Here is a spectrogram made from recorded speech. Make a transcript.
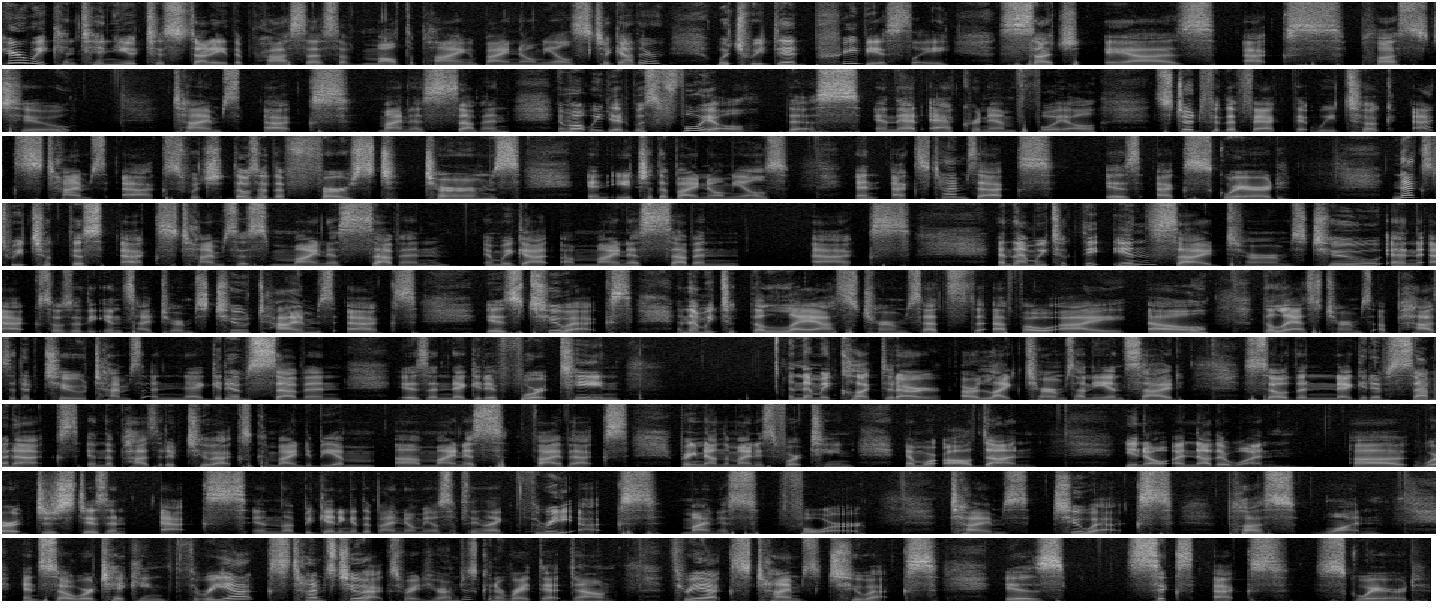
Here we continue to study the process of multiplying binomials together, which we did previously, such as x plus 2 times x minus 7. And what we did was FOIL this, and that acronym FOIL stood for the fact that we took x times x, which those are the first terms in each of the binomials, and x times x is x squared, Next, we took this x times this minus 7, and we got a minus 7x. And then we took the inside terms, 2 and x, those are the inside terms. 2 times x is 2x. And then we took the last terms, that's the FOIL, the last terms. A positive 2 times a negative 7 is a negative 14. And then we collected our, our like terms on the inside. So the negative 7x and the positive 2x combine to be a, a minus 5x. Bring down the minus 14, and we're all done. You know, another one uh, where it just isn't x in the beginning of the binomial, something like 3x minus 4 times 2x plus 1. And so we're taking 3x times 2x right here. I'm just going to write that down. 3x times 2x is 6x squared.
